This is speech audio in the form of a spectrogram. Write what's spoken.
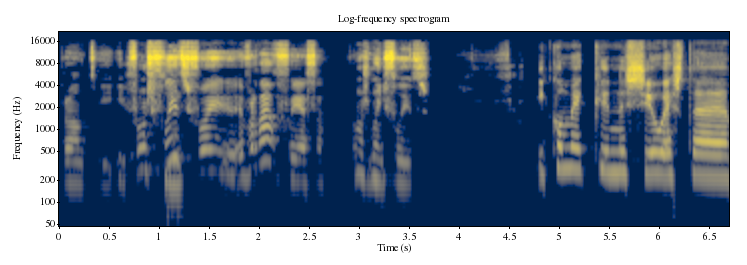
Pronto, e, e fomos felizes, foi, a verdade foi essa, fomos muito felizes. E como é que nasceu esta,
